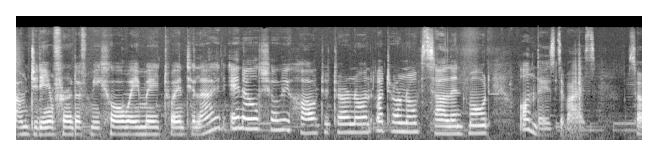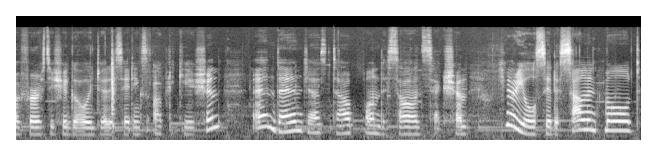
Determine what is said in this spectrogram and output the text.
Welcome today in front of me Huawei Mate 20 Lite and I'll show you how to turn on or turn off silent mode on this device. So first you should go into the settings application and then just tap on the sound section. Here you'll see the silent mode.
